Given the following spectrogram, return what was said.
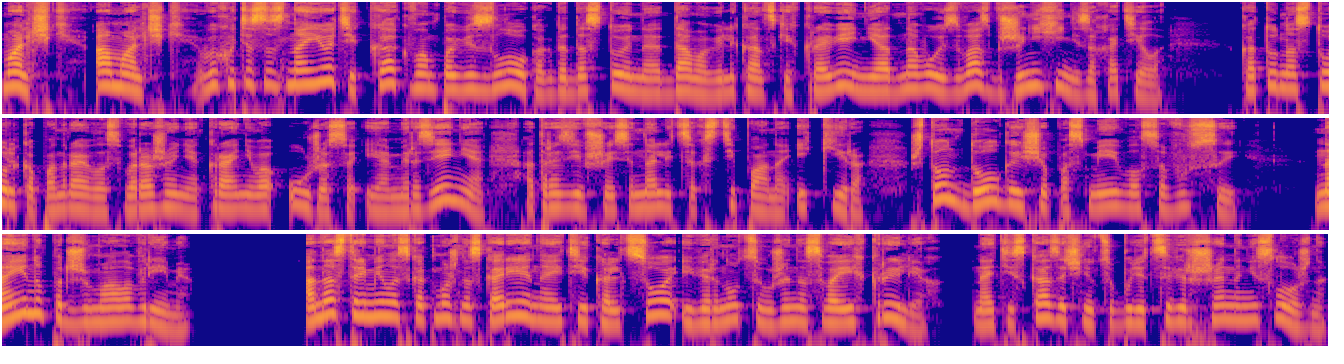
«Мальчики, а мальчики, вы хоть осознаете, как вам повезло, когда достойная дама великанских кровей ни одного из вас в женихи не захотела?» Коту настолько понравилось выражение крайнего ужаса и омерзения, отразившееся на лицах Степана и Кира, что он долго еще посмеивался в усы. Наину поджимало время. Она стремилась как можно скорее найти кольцо и вернуться уже на своих крыльях. Найти сказочницу будет совершенно несложно.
